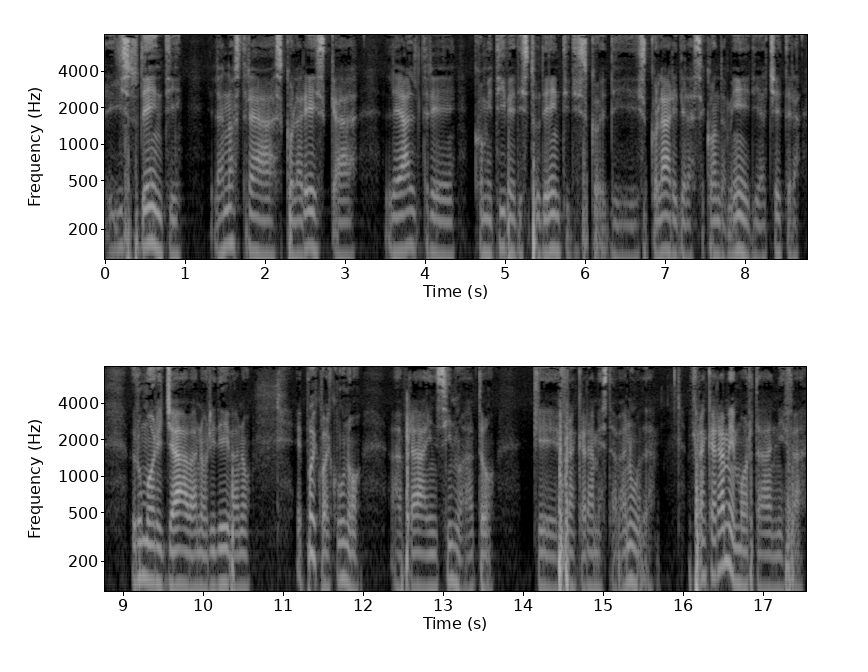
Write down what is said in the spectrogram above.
gli studenti la nostra scolaresca le altre comitive di studenti di, sco di scolari della seconda media eccetera rumoreggiavano ridevano. E poi qualcuno avrà insinuato che francarame stava nuda. Francarame è morta anni fa.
